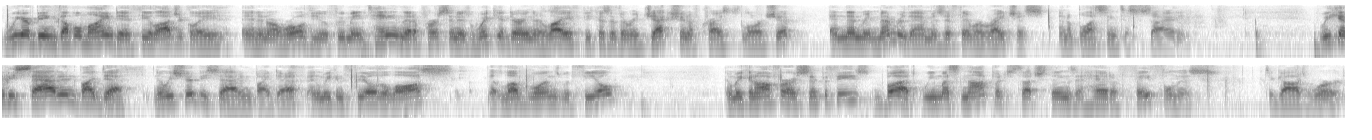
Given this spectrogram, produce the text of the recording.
We are being double minded theologically and in our worldview if we maintain that a person is wicked during their life because of the rejection of Christ's lordship and then remember them as if they were righteous and a blessing to society. We can be saddened by death, and we should be saddened by death, and we can feel the loss that loved ones would feel, and we can offer our sympathies, but we must not put such things ahead of faithfulness to God's Word.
